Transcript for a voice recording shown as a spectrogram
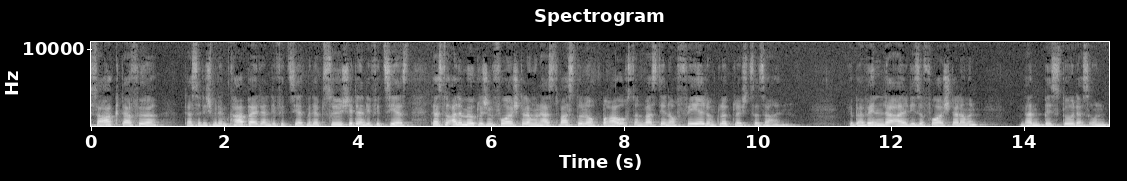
sorgt dafür, dass du dich mit dem Körper identifizierst, mit der Psyche identifizierst, dass du alle möglichen Vorstellungen hast, was du noch brauchst und was dir noch fehlt, um glücklich zu sein. Überwinde all diese Vorstellungen, dann bist du das und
